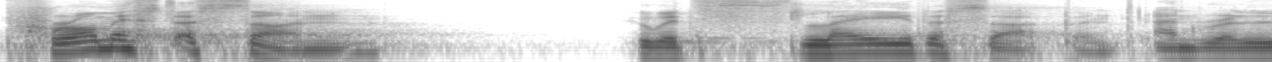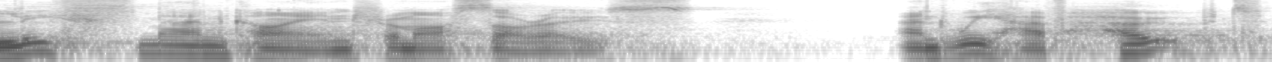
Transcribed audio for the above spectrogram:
promised a son who would slay the serpent and release mankind from our sorrows. And we have hoped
